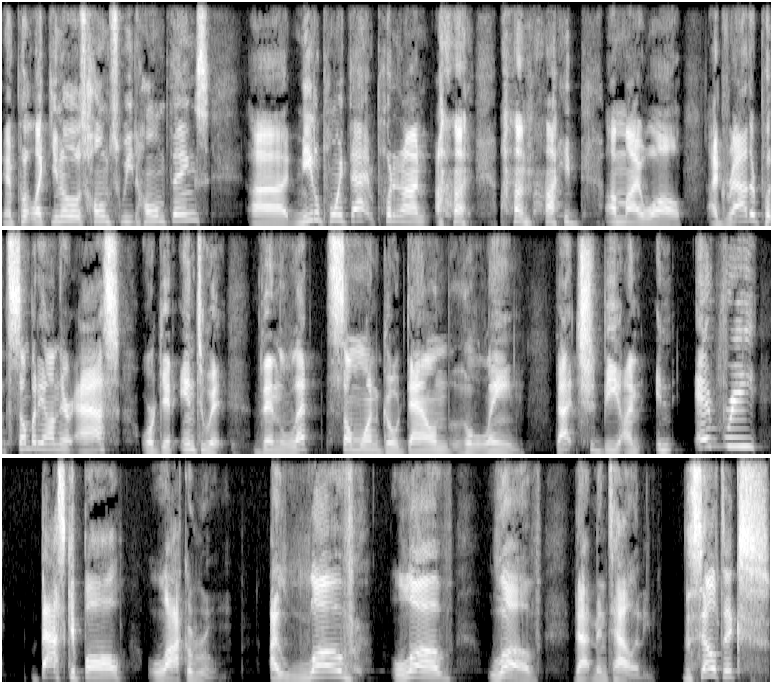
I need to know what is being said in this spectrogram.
and put like, you know, those home sweet home things, uh, needlepoint that and put it on on my on my wall. I'd rather put somebody on their ass or get into it than let someone go down the lane. That should be on in every basketball locker room. I love, love, love that mentality. The Celtics,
